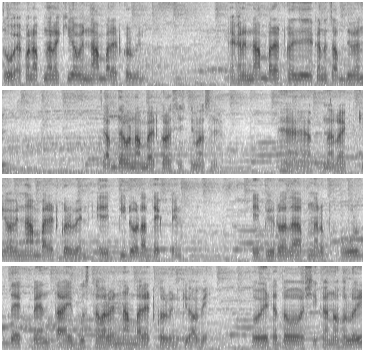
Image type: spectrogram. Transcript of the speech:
তো এখন আপনারা কীভাবে নাম্বার অ্যাড করবেন? এখানে নাম্বার অ্যাড করে এখানে চাপ দেবেন। চাপ দেওয়ার নাম্বার অ্যাড করার সিস্টেম আছে। হ্যাঁ আপনারা কীভাবে নাম্বার অ্যাড করবেন? এই ভিডিওটা দেখবেন। এই ভিডিওটা আপনার ভুল দেখবেন, তাই বুঝতে পারবেন নাম্বার অ্যাড করবেন কীভাবে। তো এটা তো শেখানো হলোই।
